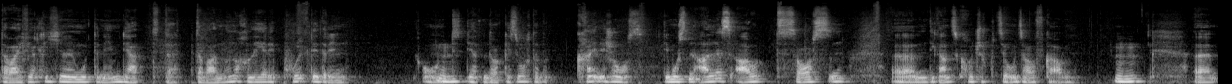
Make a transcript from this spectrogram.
da war ich wirklich in einem Unternehmen, die hat, da, da waren nur noch leere Pulte drin. Und mhm. die hatten dort gesucht, aber keine Chance. Die mussten alles outsourcen, ähm, die ganzen Konstruktionsaufgaben. Mhm. Ähm,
